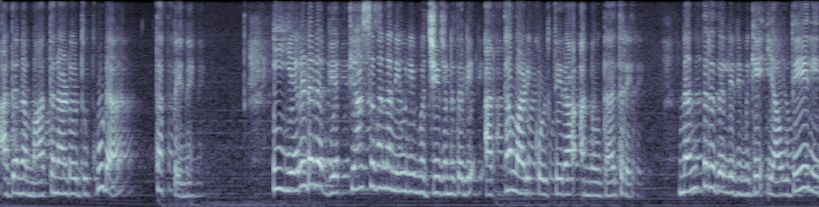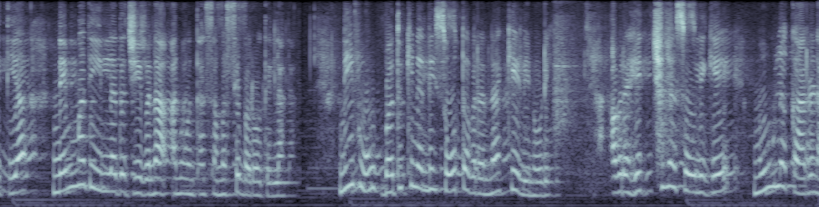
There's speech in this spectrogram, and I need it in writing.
ಅದನ್ನ ಮಾತನಾಡೋದು ಕೂಡ ತಪ್ಪೇನೆ. ಈ ಎರಡರ ವ್ಯತ್ಯಾಸವನ್ನ ನೀವು ನಿಮ್ಮ ಜೀವನದಲ್ಲಿ ಅರ್ಥ ಮಾಡಿಕೊಳ್ತೀರಾ ಅನ್ನೋದಾದ್ರೆ, ನಂತರದಲ್ಲಿ ನಿಮಗೆ ಯಾವುದೇ ರೀತಿಯ ನೆಮ್ಮದಿ ಇಲ್ಲದ ಜೀವನ ಅನ್ನುವಂತಹ ಸಮಸ್ಯೆ ಬರೋದಿಲ್ಲ. ನೀವು ಬದುಕಿನಲ್ಲಿ ಸೋತವರನ್ನ ಕೇಳಿ ನೋಡಿ. ಅವರ ಹೆಚ್ಚಿನ ಸೋಲಿಗೆ ಮೂಲ ಕಾರಣ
